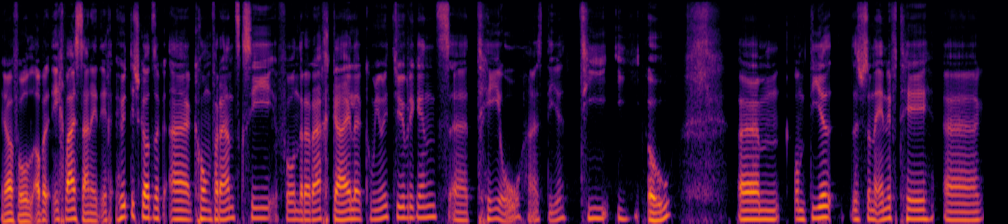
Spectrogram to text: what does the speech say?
Ja, voll. Aber ich weiß auch nicht. Ich, heute war gerade eine Konferenz von einer recht geilen Community übrigens. Äh, TEO heisst die. T-E-O. Ähm, und die, das ist so eine NFT- äh,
